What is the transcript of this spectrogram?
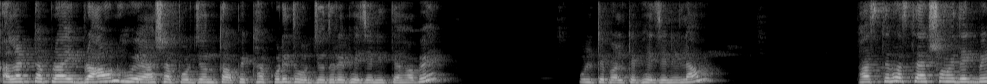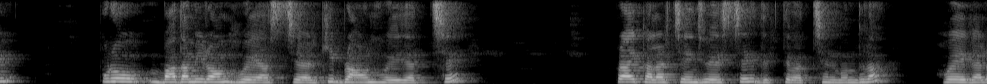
কালারটা প্রায় ব্রাউন হয়ে আসা পর্যন্ত অপেক্ষা করে ধৈর্য ধরে ভেজে নিতে হবে। উল্টে পাল্টে ভেজে নিলাম। ভাজতে ভাজতে এক সময় দেখবেন পুরো বাদামি রং হয়ে আসছে আর কি, ব্রাউন হয়ে যাচ্ছে। প্রায় কালার চেঞ্জ হয়ে এসছে, দেখতে পাচ্ছেন বন্ধুরা, হয়ে গেল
